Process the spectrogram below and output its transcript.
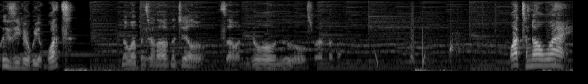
Please leave your wheel- what? No weapons are allowed in the jail zone. Your own rules, remember. What? No way!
